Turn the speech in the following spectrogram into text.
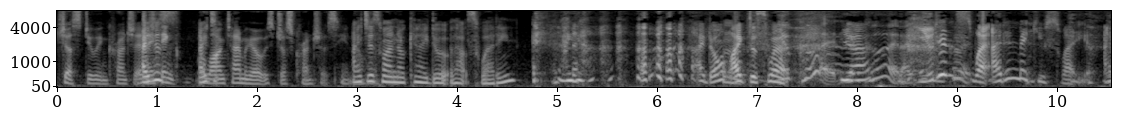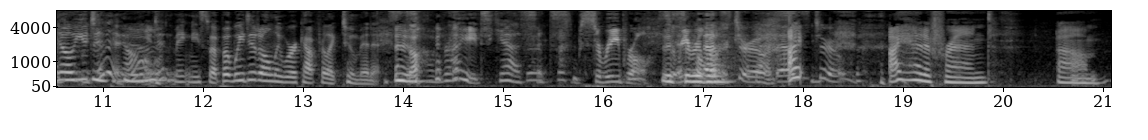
just doing crunches. And I I, think a I ju- long time ago it was just crunches. You know, I just want to know: Can I do it without sweating? I don't like to sweat. You could. Yeah. You could. I You didn't sweat. I didn't make you sweat. You. I No, you didn't. No. You didn't make me sweat, but we did only work out for like two minutes. So. Oh, right. Yes. It's cerebral. It's cerebral. cerebral. That's true. That's true. I had a friend um,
